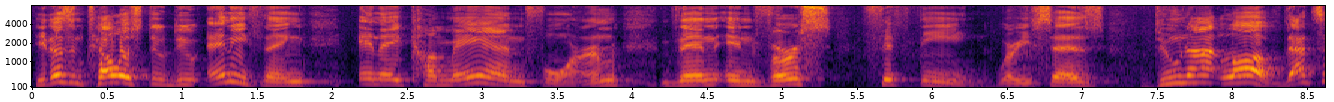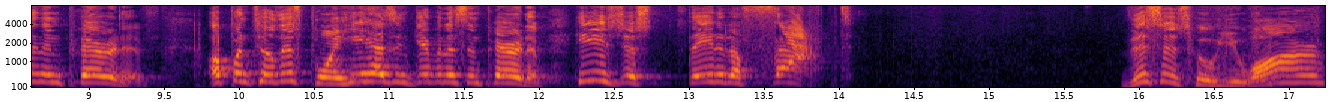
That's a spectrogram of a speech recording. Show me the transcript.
He doesn't tell us to do anything in a command form than in verse 15, where he says, Do not love. That's an imperative. Up until this point, he hasn't given us imperative. He has just stated a fact. This is who you are.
